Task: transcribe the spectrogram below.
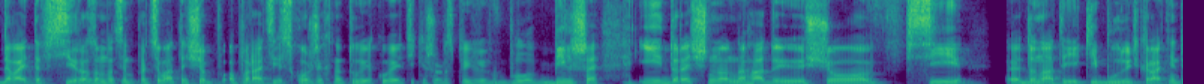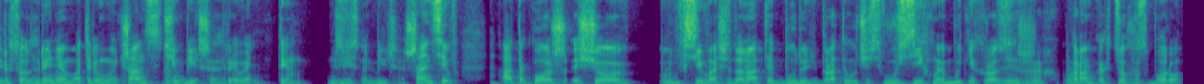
Давайте всі разом над цим працювати, щоб операцій, схожих на ту, яку я тільки що розповів, було більше. І доречно нагадую, що всі. е, Донати, які будуть кратні 300 гривень, отримують шанс. Чим більше гривень, тим, звісно, більше шансів. А також що всі ваші донати будуть брати участь в усіх майбутніх розіграшах в рамках цього збору.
